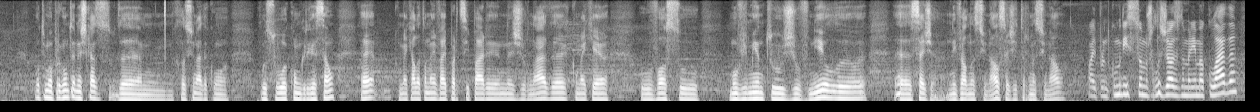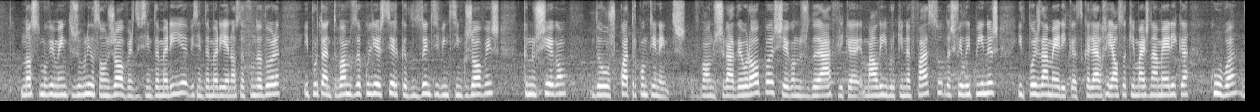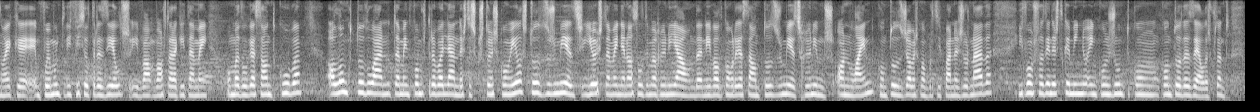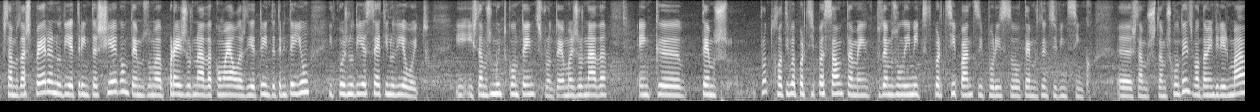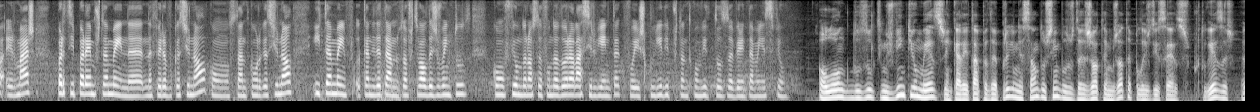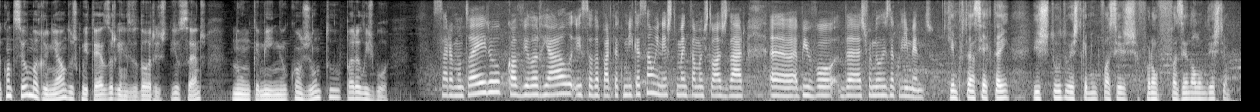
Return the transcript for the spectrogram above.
Última pergunta, neste caso de, hum, relacionada com, com, a sua congregação, é, como é que ela também vai participar eh, na jornada, como é que é o vosso movimento juvenil, eh, seja a nível nacional, seja internacional? Olha, pronto, como disse, somos religiosos da Maria Imaculada, o nosso movimento juvenil são jovens de Vicenta Maria, Vicenta Maria é a nossa fundadora e, portanto, vamos acolher cerca de 225 jovens que nos chegam dos quatro continentes. Vão-nos chegar da Europa, chegam-nos da África, Mali, Burkina Faso, das Filipinas e depois da América. Se calhar realço aqui mais na América, Cuba, não é que foi muito difícil trazê-los e vão, vão, estar aqui também uma delegação de Cuba. Ao longo de todo o ano também fomos trabalhando estas questões com eles, todos os meses, e hoje também a nossa última reunião a nível de congregação, todos os meses reunimos-nos online com todos os jovens que vão participar na jornada e fomos fazendo este caminho em conjunto com, com todas elas. Portanto, estamos à espera, no dia 30 chegam, temos uma pré-jornada com elas dia 30, 31 e depois no dia 7 e no dia 8. E, e estamos muito contentes, pronto, é uma jornada em que temos pronto, relativa participação, também pusemos um limite de participantes e por isso temos 225. Eh, estamos, estamos contentes, vão também vir irmãs, participaremos também na, na Feira Vocacional, com um stand congregacional e também candidatamos ao Festival da Juventude com o filme da nossa fundadora, La Sirvienta, que foi escolhido e portanto convido todos a verem também esse filme. Ao longo dos últimos 21 meses, em cada etapa da peregrinação dos símbolos da JMJ pelas dioceses portuguesas, aconteceu uma reunião dos comitês organizadores diocesanos num caminho conjunto para Lisboa. Sara Monteiro, Code Vila Real e sou da parte da comunicação e neste momento também estou a ajudar uh, a pivô das famílias de acolhimento. Que importância é que tem isto tudo, este caminho que vocês foram fazendo ao longo deste tempo?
